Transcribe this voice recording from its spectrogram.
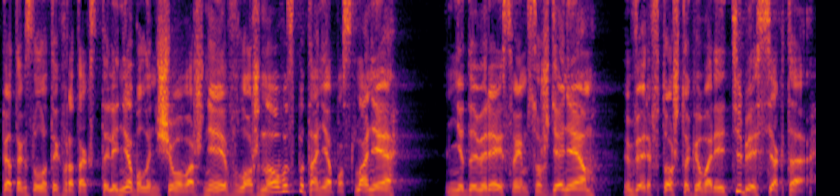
Пятых золотых вратах стеле не было ничего важнее вложенного в испытание послания. Не доверяй своим суждениям, верь в то, что говорит тебе секта.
